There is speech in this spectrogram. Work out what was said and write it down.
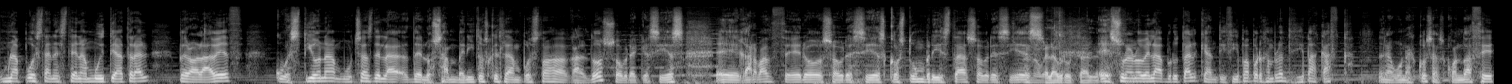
una puesta en escena muy teatral, pero a la vez cuestiona muchas de, la- de los sanbenitos que se le han puesto a Galdós sobre que si es eh, garbancero, sobre si es costumbrista, sobre si es... novela brutal. Es una novela brutal que anticipa, por ejemplo, anticipa a Kafka en algunas cosas. Cuando hace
